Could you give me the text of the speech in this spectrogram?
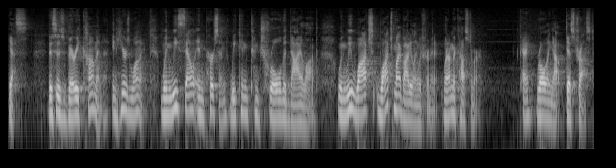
Yes, this is very common, and here's why. When we sell in person, we can control the dialogue. When we watch, watch my body language for a minute, when I'm the customer, okay, rolling up, distrust,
